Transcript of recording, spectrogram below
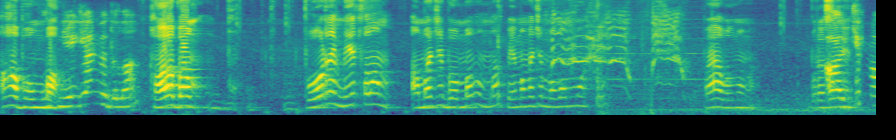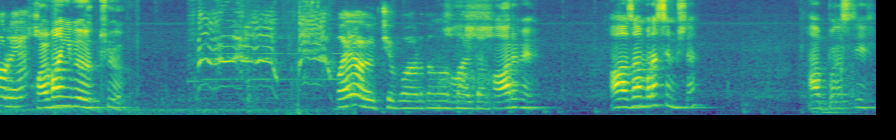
Aha bomba. Niye gelmedi lan? Kanka ben bu, bu arada millet falan amacı bomba bulmak. Benim amacım bomba bulmak değil. Bayağı bulmama. Burası Aa değil. gitme oraya. Hayvan gibi ötüyor. Bayağı ötüyor bu arada normalden. Ha, harbi. Aa burasıymış lan. Ha burası değil.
